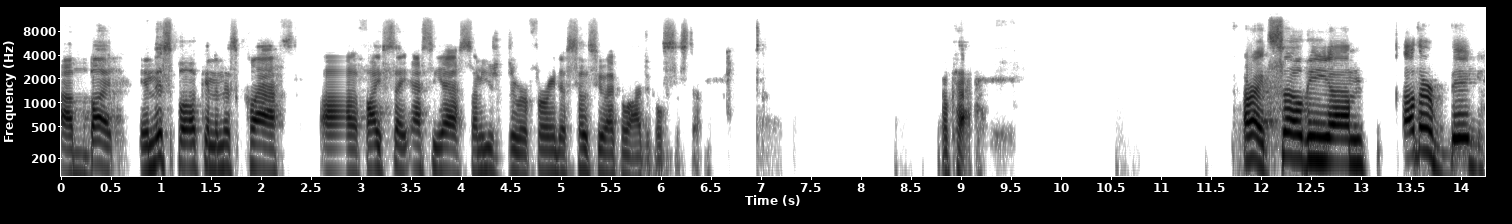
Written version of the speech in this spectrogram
Uh, but in this book and in this class, uh, if I say SES, I'm usually referring to socio-ecological system. Okay. All right, so the um, other big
